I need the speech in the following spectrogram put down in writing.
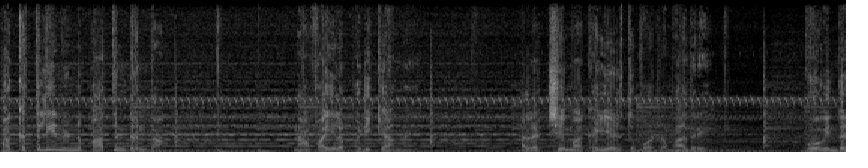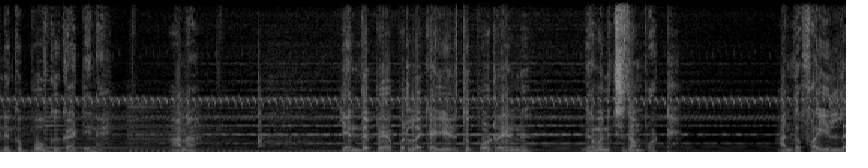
பக்கத்திலேயே நின்று பார்த்துட்டு இருந்தான். நான் ஃபைலை படிக்காம அலட்சியமா கையெழுத்து போடுற மாதிரி கோவிந்தனுக்கு போக்கு காட்டினேன். ஆனா எந்த பேப்பர்ல கையெழுத்து போடுறேன்னு கவனிச்சு தான் போட்டேன். அந்த ஃபைல்ல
